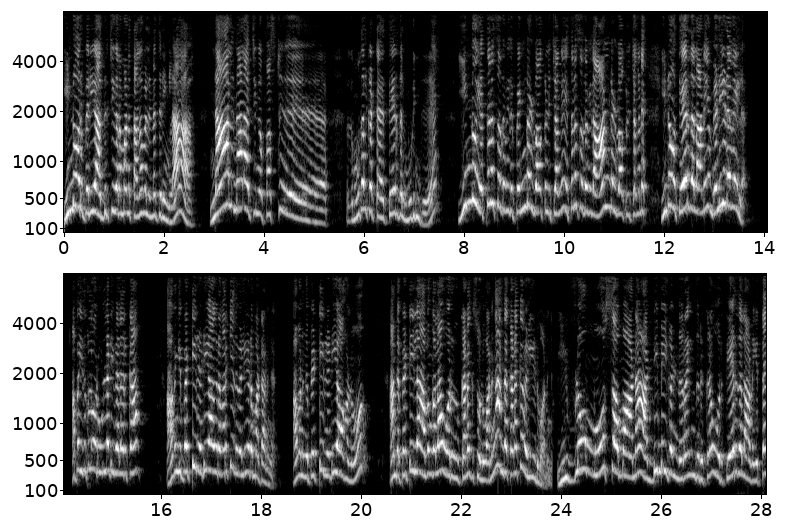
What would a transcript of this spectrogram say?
இன்னொரு பெரிய அதிர்ச்சிகரமான தகவல் என்ன தெரியுங்களா? நாலு நாள் ஆச்சுங்க ஃபர்ஸ்ட் முதல் கட்ட தேர்தல் முடிந்து இன்னும் எத்தனை சதவீத பெண்கள் வாக்களிச்சாங்க எத்தனை சதவீத ஆண்கள் வாக்களிச்சாங்கன்னு இன்னும் தேர்தல் ஆணையம் வெளியிடவே இல்லை. அப்ப இதுக்குள்ள ஒரு உள்ளடி வேலை இருக்கா? அவங்க பெட்டி ரெடி ஆகுற வரைக்கும் இதை வெளியிட மாட்டானுங்க. அவனுங்க பெட்டி ரெடி ஆகணும். அந்த பெட்டியில அவங்களாம் ஒரு கணக்கு சொல்லுவானுங்க அந்த கணக்கை வெளியிடுவானுங்க. இவ்வளோ மோசமான அடிமைகள் நிறைந்திருக்கிற ஒரு தேர்தல் ஆணையத்தை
